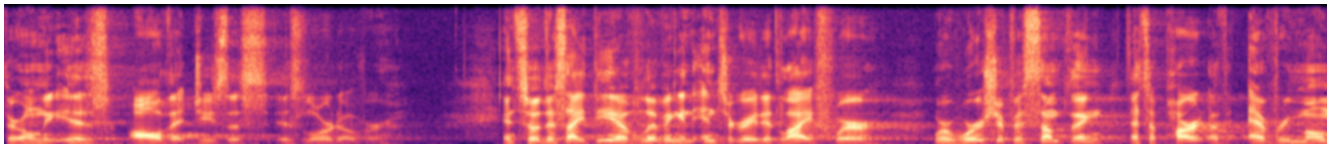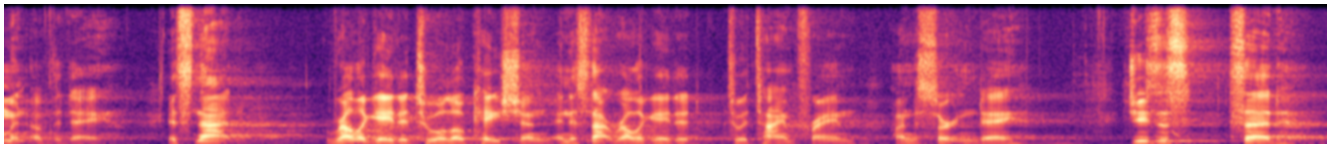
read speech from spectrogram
There only is all that Jesus is Lord over. And so, this idea of living an integrated life where, where worship is something that's a part of every moment of the day, it's not relegated to a location and it's not relegated to a time frame on a certain day. Jesus said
